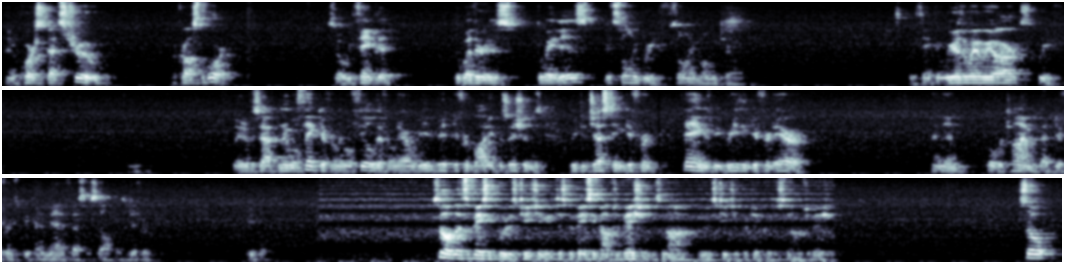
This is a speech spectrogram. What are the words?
And of course, that's true across the board. So we think that the weather is the way it is, it's only brief, it's only momentary. We think that we are the way we are, it's brief. Later this afternoon, we'll think differently, we'll feel differently, we'll be in different body positions, we'll be digesting different things, we'll be breathing different air. And then over time, that difference of manifests itself as different people. So that's a basic Buddhist teaching. It's just a basic observation. It's not a Buddhist teaching particularly, it's an observation. So,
